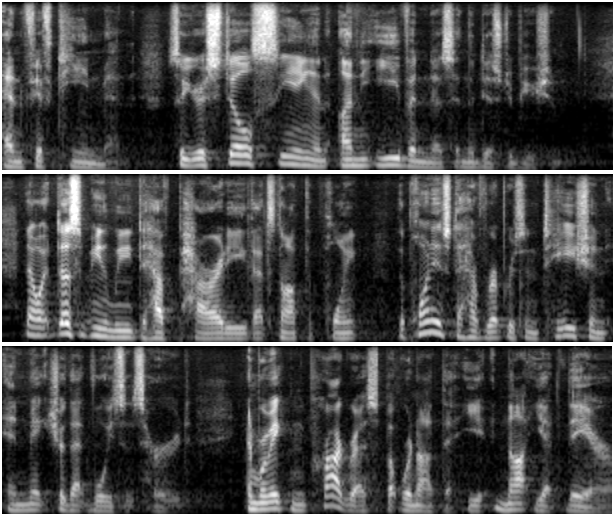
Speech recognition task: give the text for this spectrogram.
and 15 men. So you're still seeing an unevenness in the distribution. Now, it doesn't mean we need to have parity. That's not the point. The point is to have representation and make sure that voice is heard. And we're making progress, but we're not, that, not yet there.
